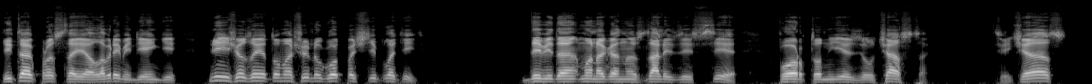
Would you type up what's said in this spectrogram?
И так простоял, а время деньги. Мне еще за эту машину год почти платить. Дэвида Монагана знали здесь все. В порт он ездил часто. Сейчас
